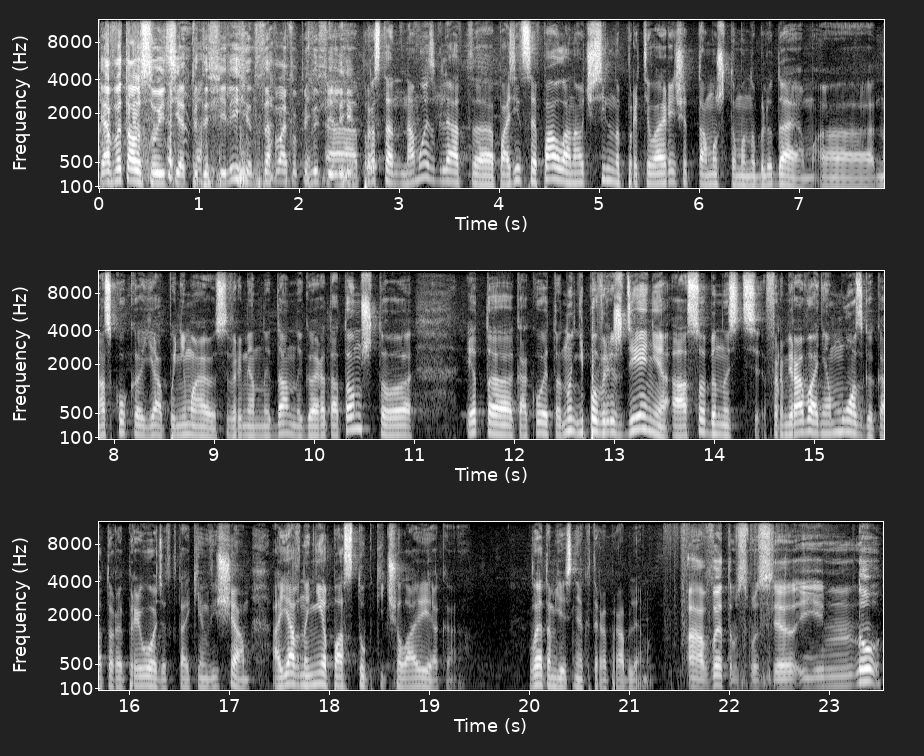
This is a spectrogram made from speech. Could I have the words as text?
Я пытался уйти от педофилии, давай по педофилии. А, просто, на мой взгляд, э, позиция Павла, она очень сильно противоречит тому, что мы наблюдаем. А, насколько я понимаю, современные данные говорят о том, что это какое-то, ну, не повреждение, а особенность формирования мозга, которая приводит к таким вещам, а явно не поступки человека. В этом есть некоторая проблема. А, в этом смысле. И, ну,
